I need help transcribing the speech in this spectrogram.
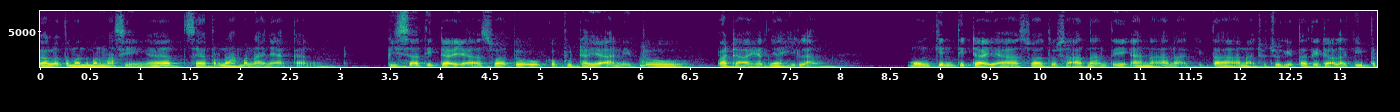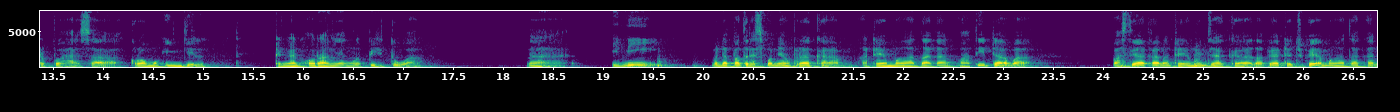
kalau teman-teman masih ingat, saya pernah menanyakan, bisa tidak ya suatu kebudayaan itu pada akhirnya hilang? Mungkin tidak ya suatu saat nanti anak-anak kita, anak cucu kita tidak lagi berbahasa kromo inggil, dengan orang yang lebih tua. Nah, ini mendapat respon yang beragam. Ada yang mengatakan, wah tidak pak, pasti akan ada yang menjaga. Tapi ada juga yang mengatakan,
